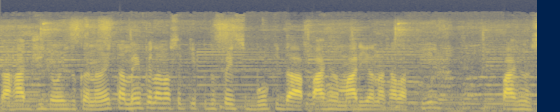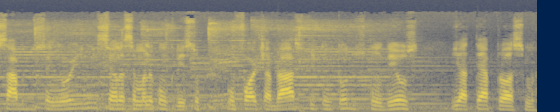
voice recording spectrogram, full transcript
da Rádio Gideões do Canaã e também pela nossa equipe do Facebook da página Mariana Jala Filho, página Sábado do Senhor, iniciando a Semana com Cristo. Um forte abraço, fiquem todos com Deus e até a próxima.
